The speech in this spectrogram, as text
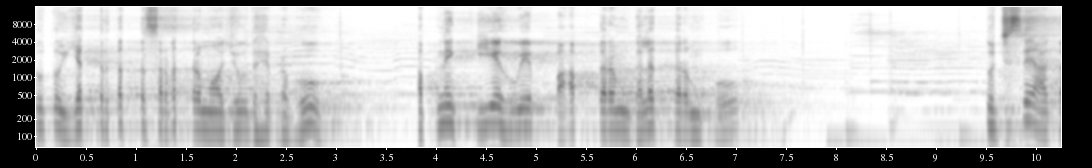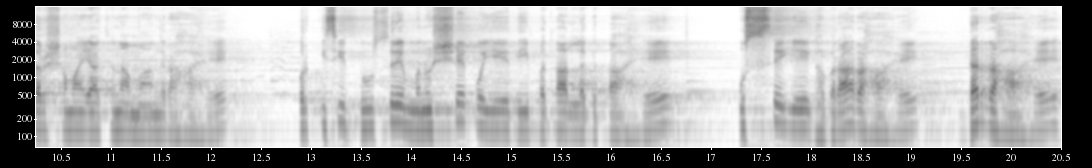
तू तो यत्र तत्र सर्वत्र मौजूद है प्रभु। अपने किए हुए पाप कर्म, गलत कर्म को तुझसे आकर क्षमा याचना मांग रहा है। और किसी दूसरे मनुष्य को ये यदि पता लगता है, उससे ये घबरा रहा है, डर रहा है,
